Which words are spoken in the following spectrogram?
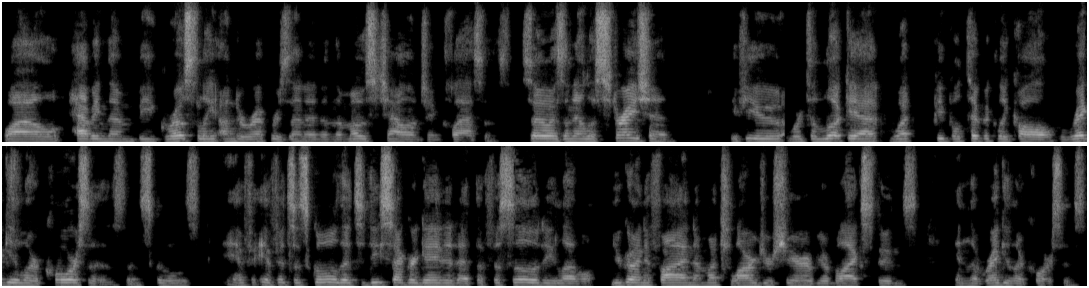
while having them be grossly underrepresented in the most challenging classes. So, as an illustration, if you were to look at what people typically call regular courses in schools, if, if it's a school that's desegregated at the facility level, you're going to find a much larger share of your black students in the regular courses.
